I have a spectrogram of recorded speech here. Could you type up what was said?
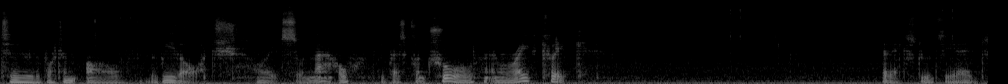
to the bottom of the wheel arch alright so now if you press control and right click it extrudes the edge.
